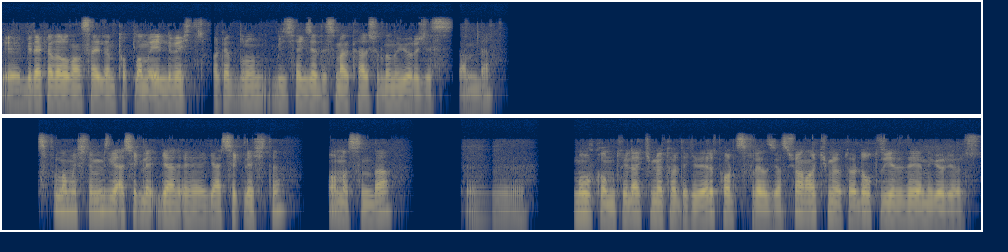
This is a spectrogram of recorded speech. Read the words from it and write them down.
1'e kadar olan sayıların toplamı 55'tir. Fakat bunun biz hexadesimal karşılığını göreceğiz sistemde. Sıfırlama işlemimiz gerçekle, ger- e, gerçekleşti. Sonrasında e, move komutuyla akümülatördeki değeri port 0 yazacağız. Şu an akümülatörde 37 değerini görüyoruz.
